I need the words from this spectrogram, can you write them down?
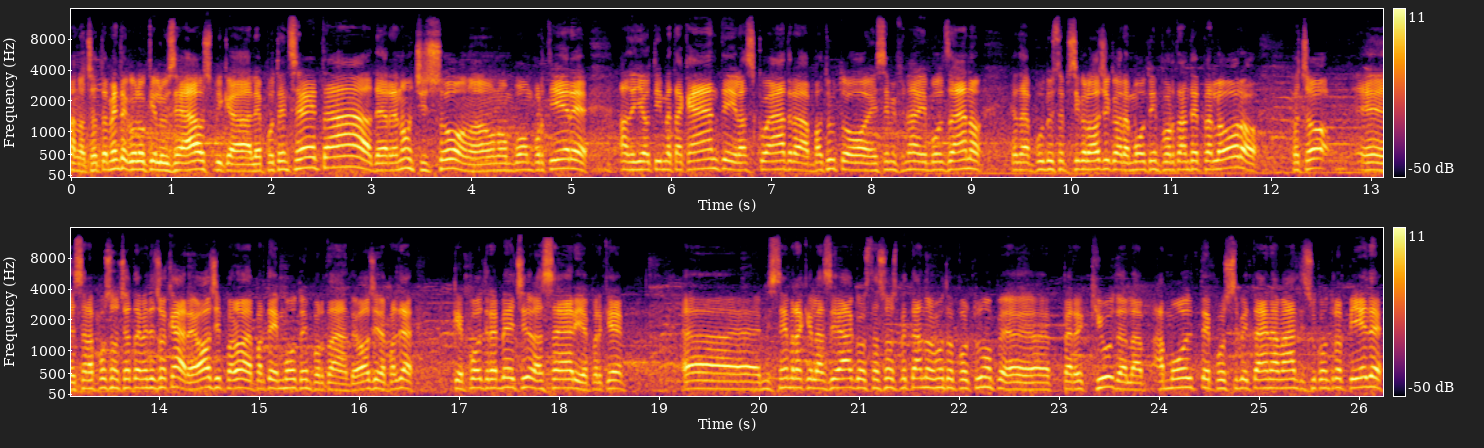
Ma no, certamente quello che lui si auspica, le potenzialità del Renault ci sono, ha un buon portiere, ha degli ottimi attaccanti, la squadra ha battuto in semifinale di Bolzano che dal punto di vista psicologico era molto importante per loro, perciò eh, se la possono certamente giocare. Oggi però la partita è molto importante, oggi è la partita che potrebbe decidere la serie perché Uh, mi sembra che l'Asiago sta solo aspettando il momento opportuno per, per, chiuderla, ha molte possibilità in avanti su contropiede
